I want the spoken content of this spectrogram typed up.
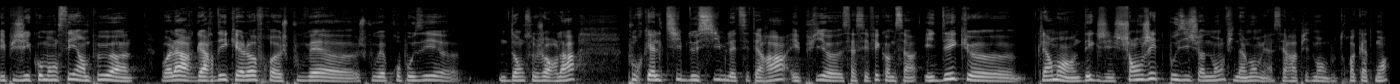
Et puis j'ai commencé un peu à voilà à regarder quelle offre je pouvais je pouvais proposer dans ce genre-là, pour quel type de cible, etc. Et puis euh, ça s'est fait comme ça. Et dès que, clairement, hein, dès que j'ai changé de positionnement, finalement, mais assez rapidement, au bout de 3-4 mois,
